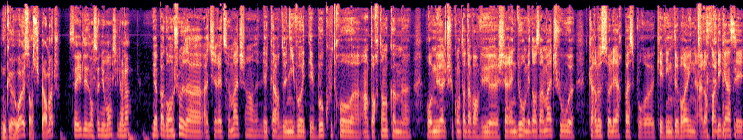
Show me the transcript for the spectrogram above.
Donc euh, ouais, c'est un super match. Saïd, les enseignements, s'il y en a? Il n'y a pas grand-chose à, tirer de ce match. Hein. L'écart de niveau était beaucoup trop euh, important. Comme euh, Romuald, je suis content d'avoir vu euh, Cherendour, mais dans un match où Carlos Soler passe pour Kevin De Bruyne, alors qu'en Ligue 1, c'est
